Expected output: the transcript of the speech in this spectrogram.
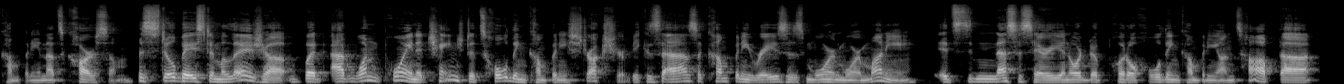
company, and that's Carsome. It's still based in Malaysia, but at one point it changed its holding company structure because as a company raises more and more money, it's necessary in order to put a holding company on top that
